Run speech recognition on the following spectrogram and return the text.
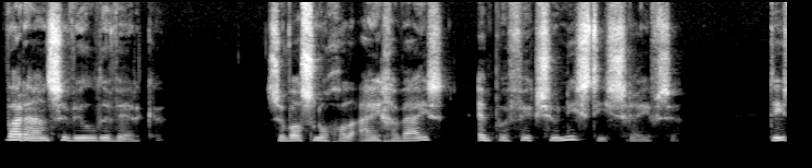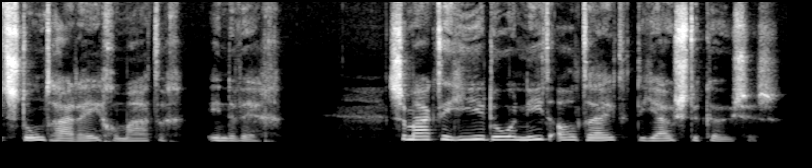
waaraan ze wilde werken. Ze was nogal eigenwijs en perfectionistisch, schreef ze. Dit stond haar regelmatig in de weg. Ze maakte hierdoor niet altijd de juiste keuzes.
